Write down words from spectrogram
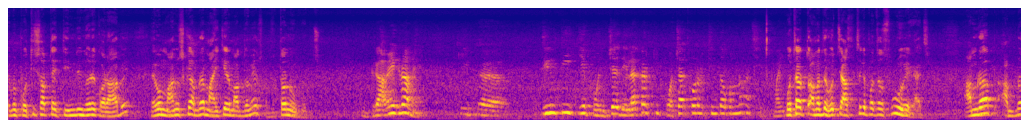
এবং প্রতি সপ্তাহে তিন দিন ধরে করা হবে এবং মানুষকে আমরা মাইকের মাধ্যমে সচেতনও করছি। গ্রামে গ্রামে কি তিনটি যে পঞ্চায়েত এলাকার কি প্রচার করার চিন্তা ভাবনা আছে প্রচার তো আমাদের হচ্ছে আজ থেকে প্রচার শুরু হয়ে গেছে। আমরা আমরা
